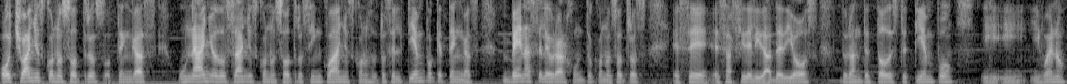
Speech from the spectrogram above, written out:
ocho años con nosotros o tengas un año, dos años con nosotros, cinco años con nosotros, el tiempo que tengas, ven a celebrar junto con nosotros ese, esa fidelidad de Dios durante todo este tiempo y, bueno,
